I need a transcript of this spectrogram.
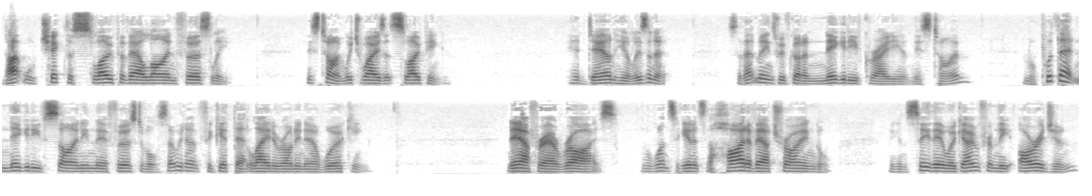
but we'll check the slope of our line firstly. This time, which way is it sloping? Yeah, downhill, isn't it? So that means we've got a negative gradient this time. And we'll put that negative sign in there first of all, so we don't forget that later on in our working. Now for our rise. Well, once again, it's the height of our triangle. We can see there we're going from the origin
